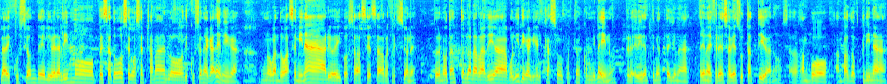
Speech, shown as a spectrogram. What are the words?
La discusión del liberalismo, pese a todo, se concentra más en las discusiones académicas. Uno cuando va a seminarios y cosas hace esas reflexiones pero no tanto en la narrativa política, que es el caso en cuestión con mi ley, ¿no? Pero evidentemente hay una, hay una diferencia bien sustantiva, ¿no? O sea, ambos, ambas doctrinas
